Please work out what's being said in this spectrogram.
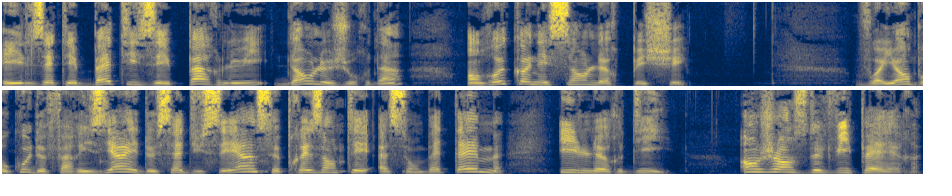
Et ils étaient baptisés par lui dans le Jourdain en reconnaissant leurs péchés. Voyant beaucoup de pharisiens et de sadducéens se présenter à son baptême, il leur dit Engeance de vipère,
